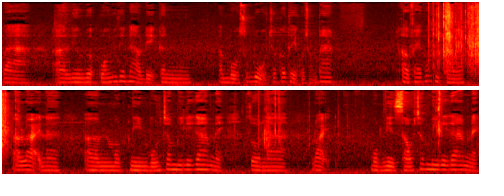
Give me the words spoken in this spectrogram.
và uh, liều lượng uống như thế nào để cần uh, bổ sung đủ cho cơ thể của chúng ta. Ở Facebook thì có uh, loại là uh, 1.400mg này rồi là loại 1.600mg này.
